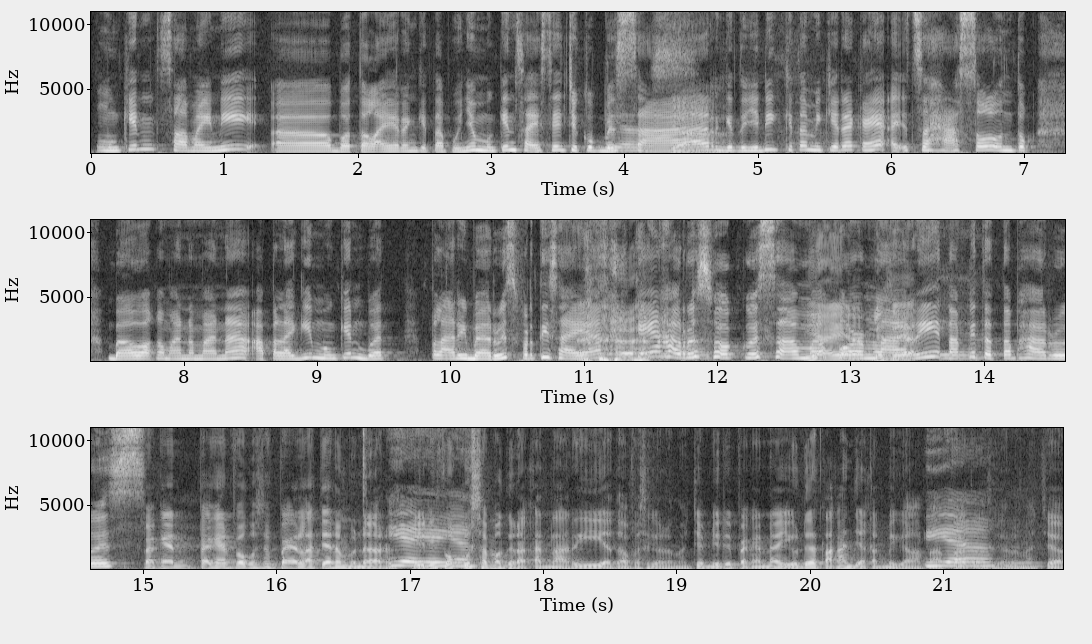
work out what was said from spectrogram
mungkin selama ini eh, botol air yang kita punya mungkin size-nya cukup Yes. besar Ya. gitu jadi kita mikirnya kayak it's a hassle untuk bawa ke mana-mana apalagi mungkin buat pelari baru seperti saya kayaknya harus fokus sama Iya, iya. form Biasanya- lari tapi tetap harus pengen pengen fokusnya pengen latihan yang benar Iya, jadi iya, fokus iya. sama gerakan lari atau apa segala macam jadi pengennya yaudah tangan jangan pegang apa apa Iya. atau segala macam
